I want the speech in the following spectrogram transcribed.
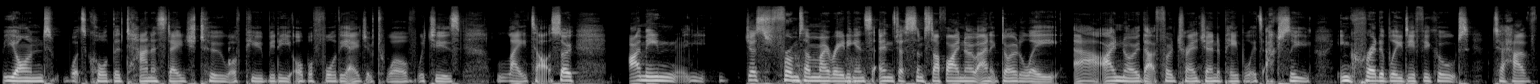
beyond what's called the Tanner stage two of puberty or before the age of 12, which is later. So, I mean, just from some of my reading and, and just some stuff I know anecdotally, uh, I know that for transgender people, it's actually incredibly difficult to have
